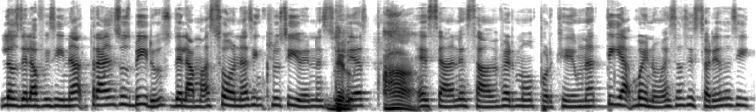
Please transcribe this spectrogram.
Los de la oficina traen sus virus, del Amazonas inclusive. En estos días ah. estaban, estaba enfermo porque una tía, bueno, esas historias así.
